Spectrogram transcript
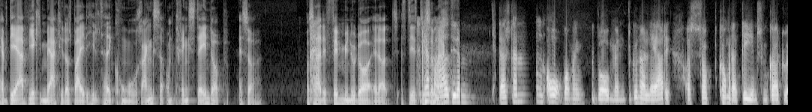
Jamen, det er virkelig mærkeligt også bare i det hele taget en konkurrence omkring stand-up. Altså, og så er det 5 minutter, eller... Altså, det, det, det, er så meget det der... Der er, der er nogle år, hvor man, hvor man begynder at lære det, og så kommer der et DM, som gør, at du,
